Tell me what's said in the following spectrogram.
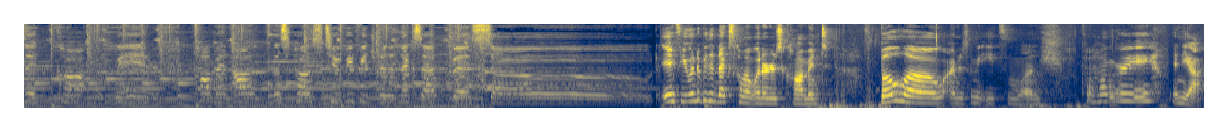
the comment winner comment on this post to be featured in the next episode. If you want to be the next comment winner, just comment below. I'm just gonna eat some lunch. Kind of hungry. And yeah,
